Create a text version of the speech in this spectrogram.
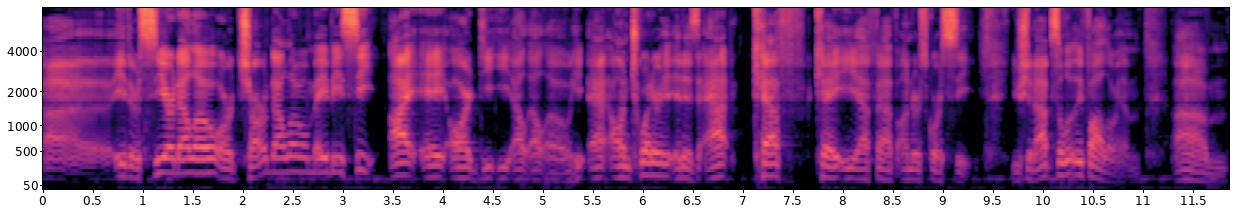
uh, either Ciardello or Chardello, maybe C I A R D E L L O. On Twitter, it is at Keff K E F F underscore C. You should absolutely follow him. Um,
